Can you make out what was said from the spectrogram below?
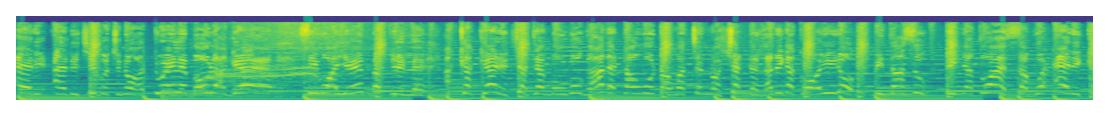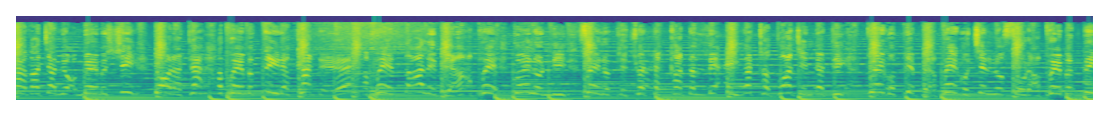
အဲ့ဒီအန်တီချင်းကိုကျွန်တော်အတွင်းလဲမဟုတ်လာခဲ့စီဝါရေးမပြည့်လဲအ ခက်ခဲတွေချက်တဲ့မုံဖို့90တောင်းဖို့တောင်းမှကျွန်တော်ရှက်တယ်လက်တွေကကော်အီတို့မိသားစုတင်ညာသွားရဲ့စပွဲအဲ့ဒီခံသွားချက်မျိုးအမေမရှိတော့တာတဲ့အဖေမသိတာခတ်တယ်အဖေသားလေဗျာအဖေတွဲလို့နီးစိတ်လို့ပြစ်ချွတ်တဲ့ခါတလေအိမ်ငါထွက်သွားခြင်းနဲ့ဒီတွဲကိုပြစ်ပဲအဖေကိုချစ်လို့ဆိုတာအဖေမသိ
